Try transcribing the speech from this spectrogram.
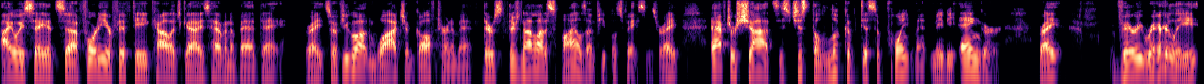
I always say it's uh, 40 or 50 college guys having a bad day right? So if you go out and watch a golf tournament, there's there's not a lot of smiles on people's faces, right? After shots, it's just the look of disappointment, maybe anger, right? Very rarely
